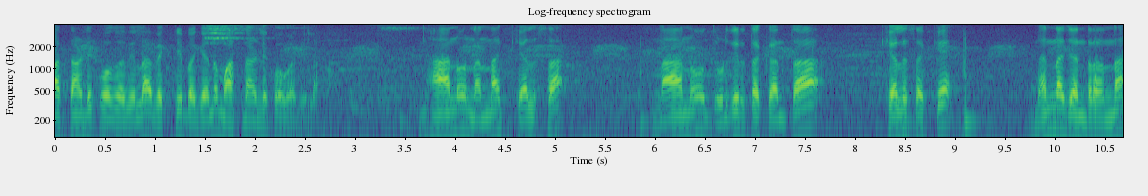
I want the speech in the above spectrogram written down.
ಮಾತನಾಡಲಿಕ್ಕೆ ಹೋಗೋದಿಲ್ಲ ವ್ಯಕ್ತಿ ಬಗ್ಗೆನೂ ಮಾತನಾಡಲಿಕ್ಕೆ ಹೋಗೋದಿಲ್ಲ. ನಾನು ನನ್ನ ಕೆಲಸ ನಾನು ದುಡ್ದಿರ್ತಕ್ಕಂಥ ಕೆಲಸಕ್ಕೆ ನನ್ನ ಜನರನ್ನು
